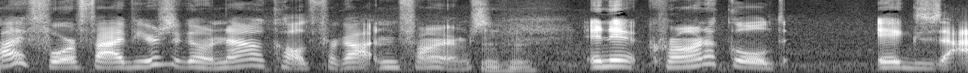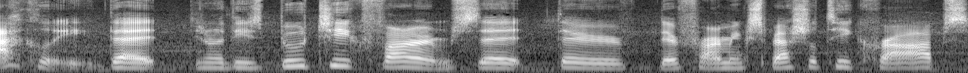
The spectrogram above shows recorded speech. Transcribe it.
probably four or five years ago now called Forgotten Farms. Mhm. And it chronicled Exactly. That you know these boutique farms that they're they're farming specialty crops.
